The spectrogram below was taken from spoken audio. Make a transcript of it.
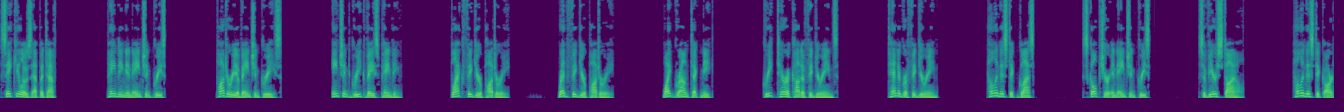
Seikilos epitaph Painting in ancient Greece Pottery of ancient Greece Ancient Greek vase painting Black figure pottery Red figure pottery White ground technique Greek terracotta figurines Tanagra figurine Hellenistic glass Sculpture in ancient Greece Severe style Hellenistic art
